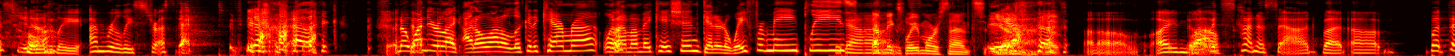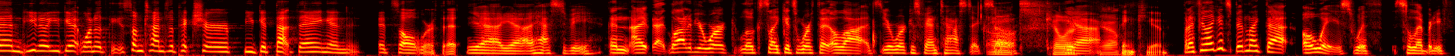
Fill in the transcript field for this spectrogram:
you know? Totally, I'm really stressed out. Yeah. like, no wonder you're like, I don't want to look at a camera when I'm on vacation. Get it away from me, please. Yeah, That makes way more sense. Yeah. Yeah. Um, I know Wow. it's kind of sad, but um, but then you know you get one of these. Sometimes a picture, you get that thing, and it's all worth it. Yeah, yeah, it has to be. And I, a lot of your work looks like it's worth it a lot. It's, your work is fantastic. So, oh, it's killer. yeah. yeah. Thank you. but I feel like it's been like that always with celebrity f-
